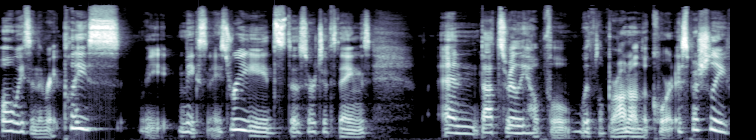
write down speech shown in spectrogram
always in the right place makes nice reads those sorts of things. And that's really helpful with lebron on the court especially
